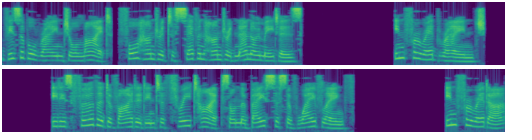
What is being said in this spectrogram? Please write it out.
Visible range or light 400 to 700 nanometers. Infrared range. It is further divided into three types on the basis of wavelength. Infrared A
